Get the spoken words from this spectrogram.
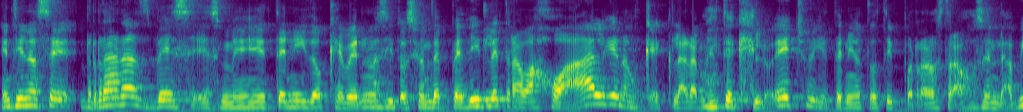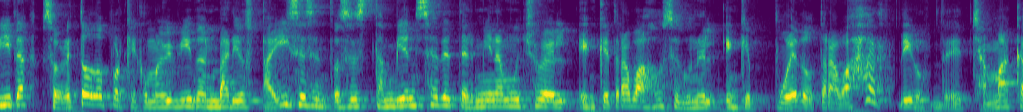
Entiéndase, raras veces me he tenido que ver en la situación de pedirle trabajo a alguien, aunque claramente que lo he hecho y he tenido todo tipo de raros trabajos en la vida, sobre todo porque como he vivido en varios países, entonces también se determina mucho el en qué trabajo según el en qué puedo trabajar. Digo, de chamaca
